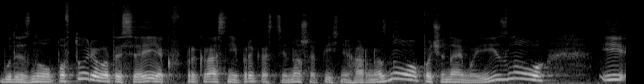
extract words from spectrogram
буде знову повторюватися, і як в прекрасній приказці, наша пісня гарна знову, починаємо її знову. І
